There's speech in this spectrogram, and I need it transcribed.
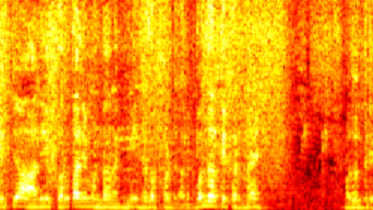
ते त्या आली परत आली म्हणणार नाही मी. ह्याचा फॉल्ट झाला. बंद झालं ते खरं नाही? मध्यंतरी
